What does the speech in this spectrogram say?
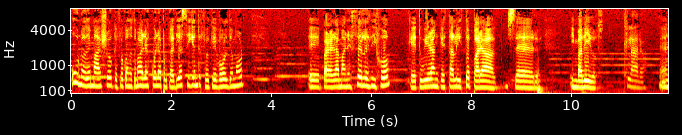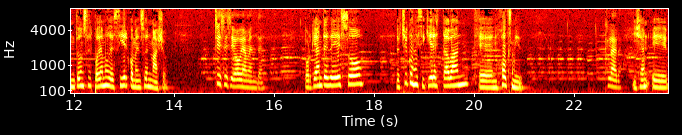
1 de mayo, que fue cuando tomaron la escuela, porque al día siguiente fue que Voldemort, eh, para el amanecer, les dijo que tuvieran que estar listos para ser invadidos. Claro. Entonces podemos decir comenzó en mayo, Sí, sí, sí, obviamente. porque antes de eso los chicos ni siquiera estaban en Hogsmeade. Claro. Y ya eh,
